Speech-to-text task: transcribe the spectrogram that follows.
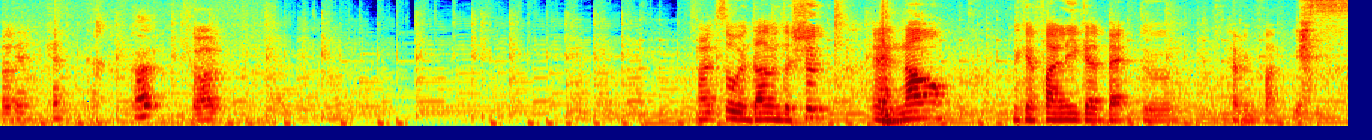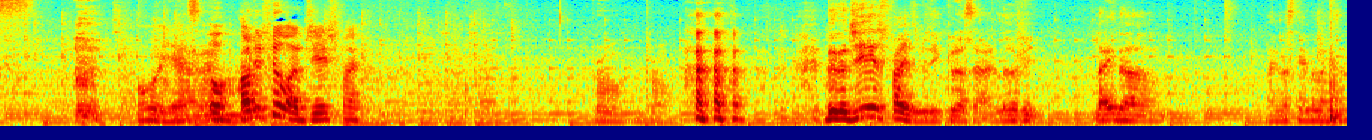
Okay, okay. Cut. Got Alright, so we're done with the shoot, and now we can finally get back to having fun. Yes! oh, yes. Yeah, Oh, how do you feel about GH5? Bro, bro. Dude, the GH5 is ridiculous. Eh? I love it. Like the like the stabilizer.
